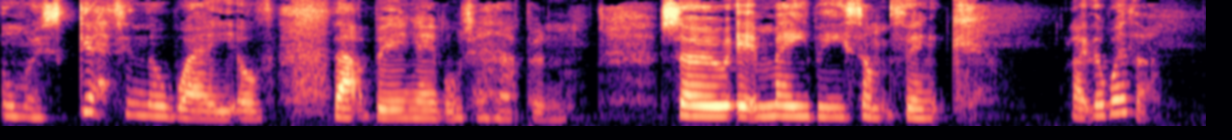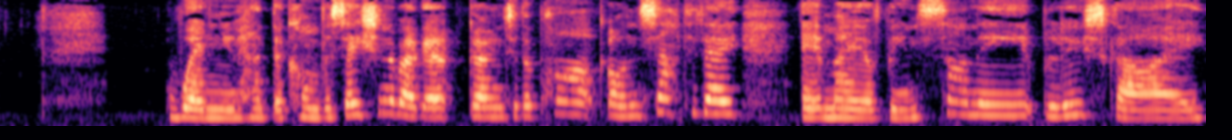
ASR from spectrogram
almost get in the way of that being able to happen. So it may be something like the weather when you had the conversation about go- going to the park on Saturday, it may have been sunny, blue sky,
